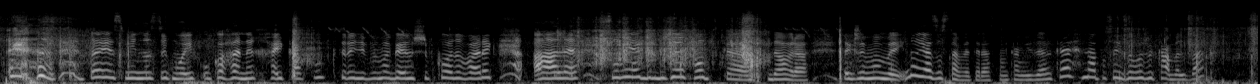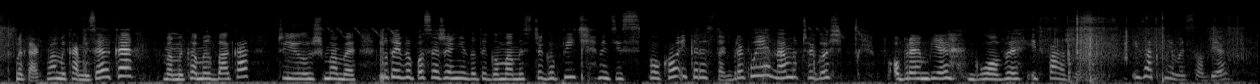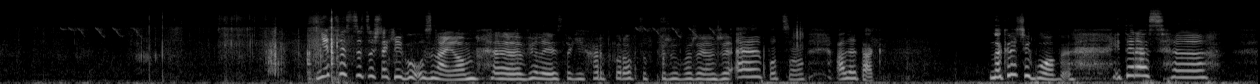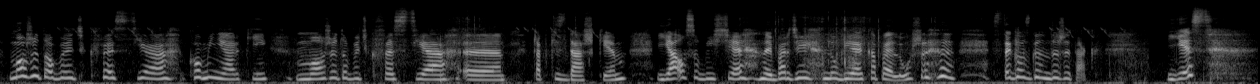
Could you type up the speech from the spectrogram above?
to jest minus tych moich ukochanych high-capów, które nie wymagają szybko ładowarek, ale są jak grzechotka. Dobra, także mamy, no ja zostawię teraz tą kamizelkę, na to sobie założę camelback. My tak, mamy kamizelkę, mamy camelbacka, czyli już mamy tutaj wyposażenie, do tego mamy z czego pić, więc jest spoko. I teraz tak, brakuje nam czegoś w obrębie głowy i twarzy. I zaczniemy sobie. Nie wszyscy coś takiego uznają. E, wiele jest takich hardkorowców, którzy uważają, że e, po co? Ale tak. Nakrycie głowy. I teraz e, może to być kwestia kominiarki, może to być kwestia e, czapki z daszkiem. Ja osobiście najbardziej lubię kapelusz, z tego względu, że tak, jest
